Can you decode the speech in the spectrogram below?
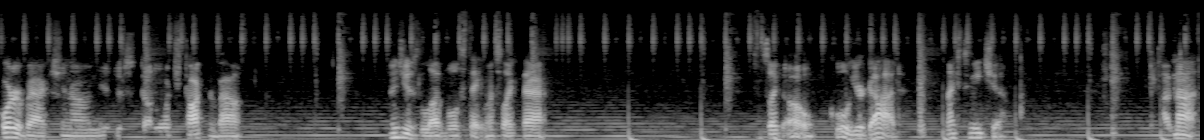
quarterbacks, you know, you just don't know what you're talking about. Don't you just love little statements like that? It's like, oh, cool, you're God. Nice to meet you. I'm not.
